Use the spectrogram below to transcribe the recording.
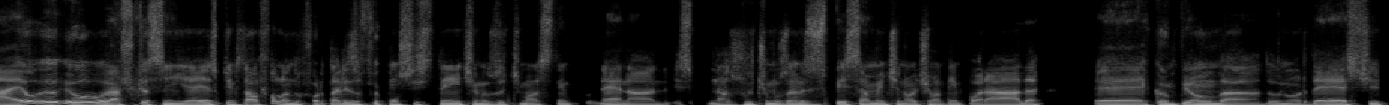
Ah, eu, eu, eu, acho que assim, é isso que a gente estava falando. O Fortaleza foi consistente nos últimos tempos, né, na, nas últimos anos, especialmente na última temporada, é, campeão da, do Nordeste,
